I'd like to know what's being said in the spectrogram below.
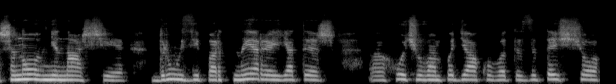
шановні наші друзі, партнери. Я теж е, хочу вам подякувати за те, що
